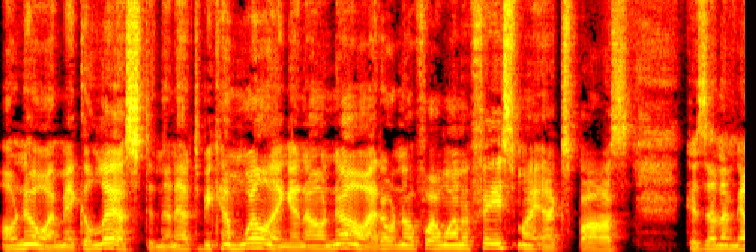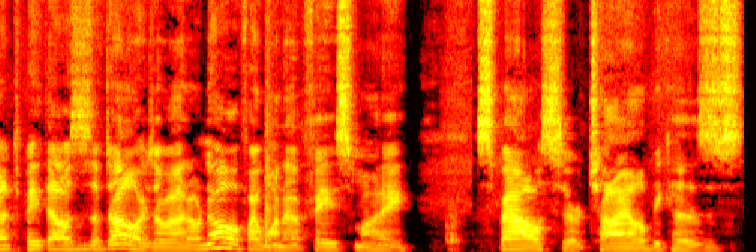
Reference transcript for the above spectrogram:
oh no, I make a list and then I have to become willing. And oh no, I don't know if I want to face my ex boss because then I'm going to have to pay thousands of dollars. Or I don't know if I want to face my spouse or child because,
